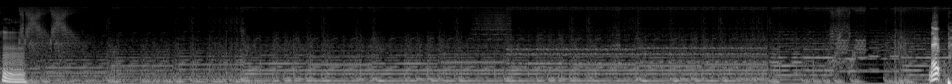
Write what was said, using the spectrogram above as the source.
Hmm. Nope.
